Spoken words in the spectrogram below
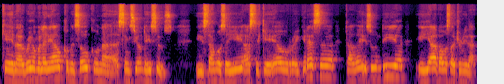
Que el reino milenial comenzó con la ascensión de Jesús. Y estamos ahí hasta que Él regresa, tal vez un día, y ya vamos a la eternidad.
